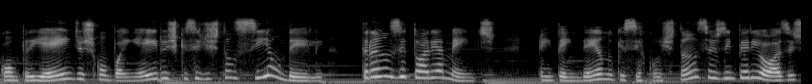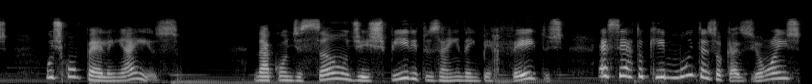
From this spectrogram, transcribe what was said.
compreende os companheiros que se distanciam dele transitoriamente, entendendo que circunstâncias imperiosas os compelem a isso. Na condição de espíritos ainda imperfeitos, é certo que, muitas ocasiões,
